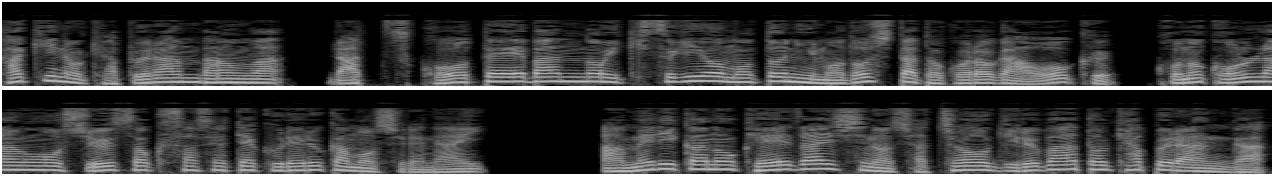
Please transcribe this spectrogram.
下記のキャプラン版は、ラッツ皇帝版の行き過ぎを元に戻したところが多く、この混乱を収束させてくれるかもしれない。アメリカの経済誌の社長ギルバート・キャプランが、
